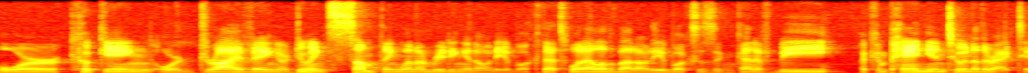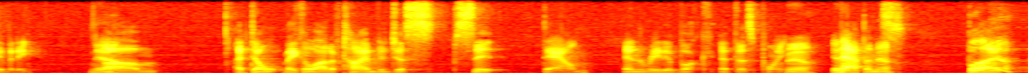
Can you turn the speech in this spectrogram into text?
or cooking or driving or doing something when I'm reading an audiobook. That's what I love about audiobooks is it can kind of be a companion to another activity. Yeah. Um, I don't make a lot of time to just sit down and read a book at this point. Yeah. It happens. But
